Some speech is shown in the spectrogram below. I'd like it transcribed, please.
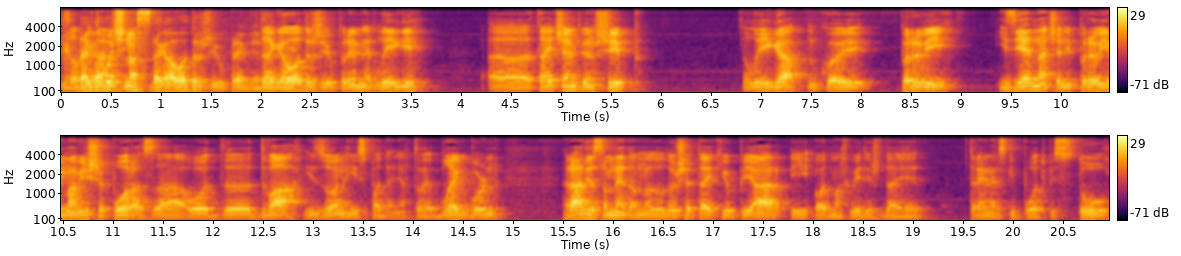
za Da ga, budućnost da ga održi u premijeru. da ga održi u Premier Ligi. E, taj Championship liga u kojoj prvi izjednačeni prvi ima više poraza od e, dva iz zone ispadanja, to je Blackburn. Radio sam nedavno doduše taj QPR i odmah vidiš da je trenerski potpis tu.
